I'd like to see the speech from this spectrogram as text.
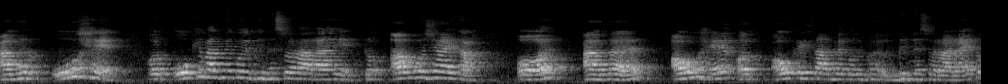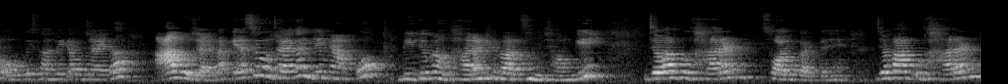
अगर ओ है और ओ के बाद में कोई भिन्न स्वर आ रहा है तो अब हो जाएगा। और अगर औ है और औ के स्थान पे कोई भिन्न स्वर आ रहा है तो औ के स्थान पे क्या हो जाएगा? आ हो जाएगा। कैसे हो जाएगा? ये मैं आपको वीडियो में उदाहरण के द्वारा समझाऊँगी। जब आप उदाहरण सॉल्व करते हैं, जब आप उदाहरण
